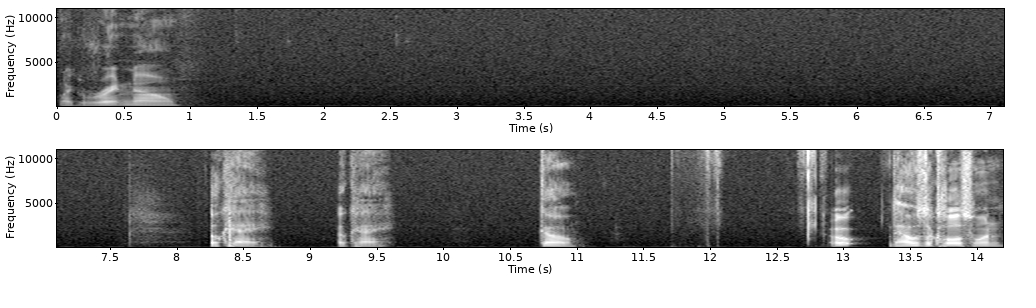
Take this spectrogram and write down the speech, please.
Like right now. Okay. Okay. Go. Oh, that was a close one.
